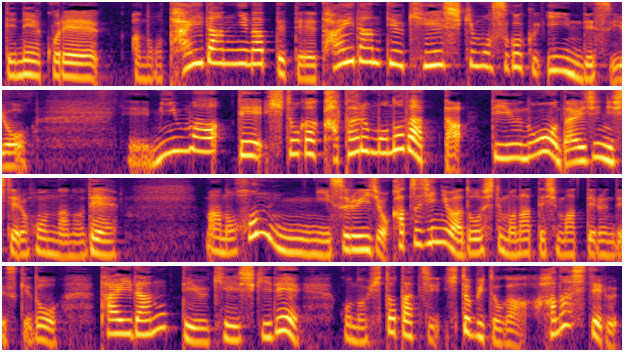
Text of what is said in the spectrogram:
でねこれあの対談になってて対談っていう形式もすごくいいんですよ、えー民話で人が語るものだったっていうのを大事にしてる本なので、まあ、あの本にする以上活字にはどうしてもなってしまってるんですけど対談っていう形式でこの人たち人々が話してる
